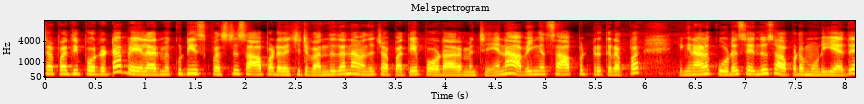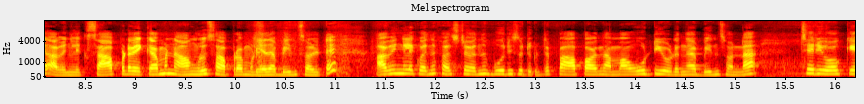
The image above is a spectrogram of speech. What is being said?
சப்பாத்தி போட்டுட்டு அப்புறம் எல்லாருமே குட்டீஸ்க்கு ஃபஸ்ட்டு சாப்பாடை வச்சுட்டு வந்து தான் நான் வந்து சப்பாத்தியே போட ஆரம்பித்தேன் ஏன்னா அவங்க சாப்பிட்ருக்கிறப்ப எங்களால் கூட சேர்ந்து சாப்பிட முடியாது. அவங்களுக்கு சாப்பிட வைக்காமல் நாங்களும் சாப்பிட முடியாது அப்படின்னு சொல்லிட்டு அவங்களுக்கு வந்து ஃபஸ்ட்டு வந்து பூரி சுட்டு கொடுத்து பாப்பா வந்து அம்மா ஊட்டி விடுங்க அப்படின்னு சொன்னால் சரி ஓகே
